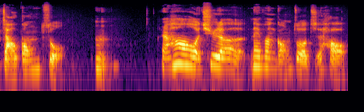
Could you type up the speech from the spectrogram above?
找工作，嗯，然后我去了那份工作之后，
